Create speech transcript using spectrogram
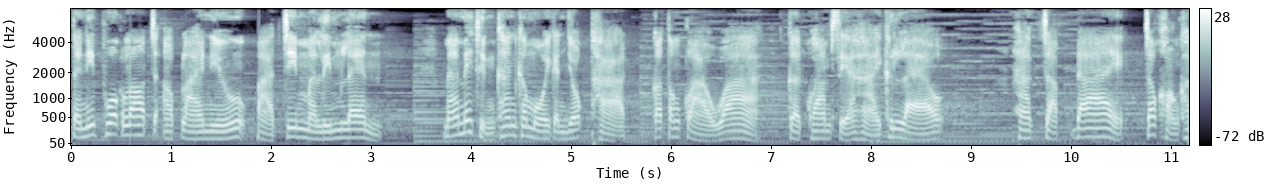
แต่นี่พวกลอบจะเอาปลายนิ้วปาดจิ้มมาลิ้มเล่น แม้ไม่ถึงขั้นขโมยกันยกถาด ก็ต้องกล่าวว่าเกิดความเสียหายขึ้นแล้ว หากจับได้เจ้าของข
